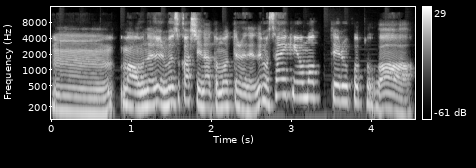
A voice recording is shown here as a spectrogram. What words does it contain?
うん、まあ同じように難しいなと思ってるんで、でも最近思ってることは、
